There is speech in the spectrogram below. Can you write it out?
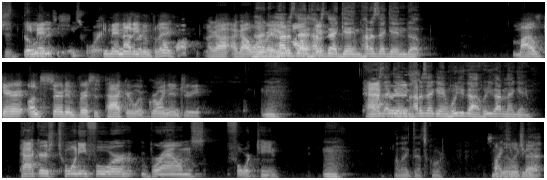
just build may- his case for it. he may not even play. I got I got one How, right how here. does that? Myles How does that game? How does that game end up? Myles Garrett uncertain versus Packer with groin injury. Mm. How does that Packers, game? How does that game? Who you got? Who you got in that game? Packers 24, Browns 14. Mm. I like that score. Something Mikey, what like you that. got?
